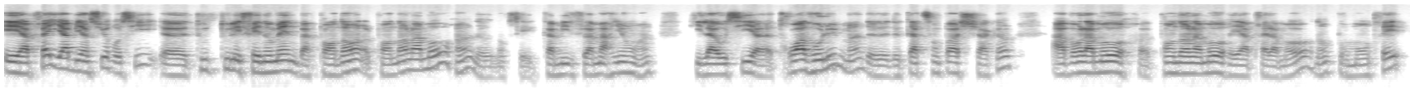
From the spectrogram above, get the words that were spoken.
Et après, il y a bien sûr aussi euh, tous les phénomènes bah, pendant, pendant la mort. Hein, donc, c'est Camille Flammarion hein, qui l'a aussi trois volumes hein, de, 400 pages chacun, avant la mort, pendant la mort et après la mort, donc pour montrer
